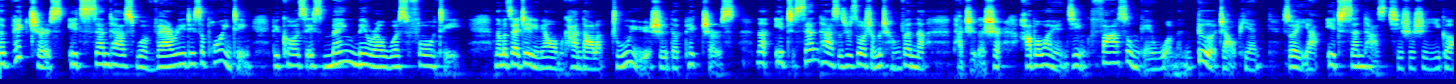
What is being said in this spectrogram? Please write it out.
The pictures it sent us were very disappointing because its main mirror was faulty. 那么在这里面，我们看到了主语是 the pictures。那 it sent us 是做什么成分呢？它指的是哈勃望远镜发送给我们的照片。所以呀，it sent us 其实是一个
